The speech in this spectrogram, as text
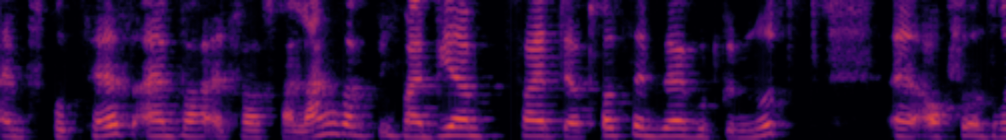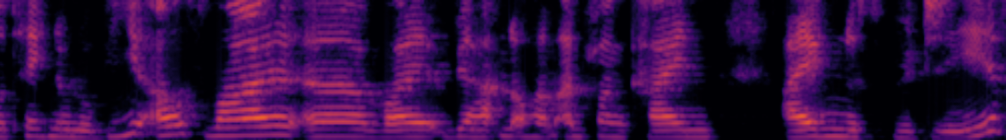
im Prozess einfach etwas verlangsamt. Ich meine, wir haben Zeit ja trotzdem sehr gut genutzt, äh, auch für unsere Technologieauswahl, äh, weil wir hatten auch am Anfang kein eigenes Budget,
